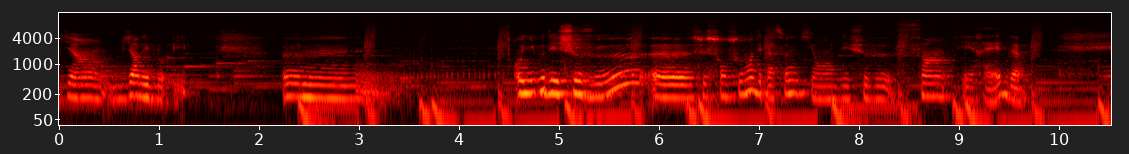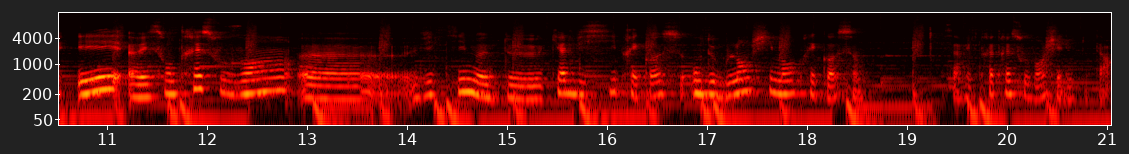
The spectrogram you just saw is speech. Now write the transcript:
bien, bien développée. Au niveau des cheveux, euh, ce sont souvent des personnes qui ont des cheveux fins et raides. Et euh, ils sont très souvent euh, victimes de calvitie précoce ou de blanchiment précoce. Ça arrive très très souvent chez les pitas.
